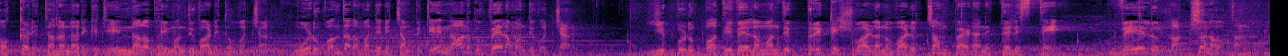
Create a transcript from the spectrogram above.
ఒక్కడి తల నరికితే నలభై మంది వాడితో వచ్చారు. మూడు వందల మందిని చంపితే నాలుగు వేల మంది వచ్చారు. ఇప్పుడు పదివేల మంది బ్రిటిష్ వాళ్ళను వాడు చంపాడని తెలిస్తే వేలు లక్షలవుతారు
